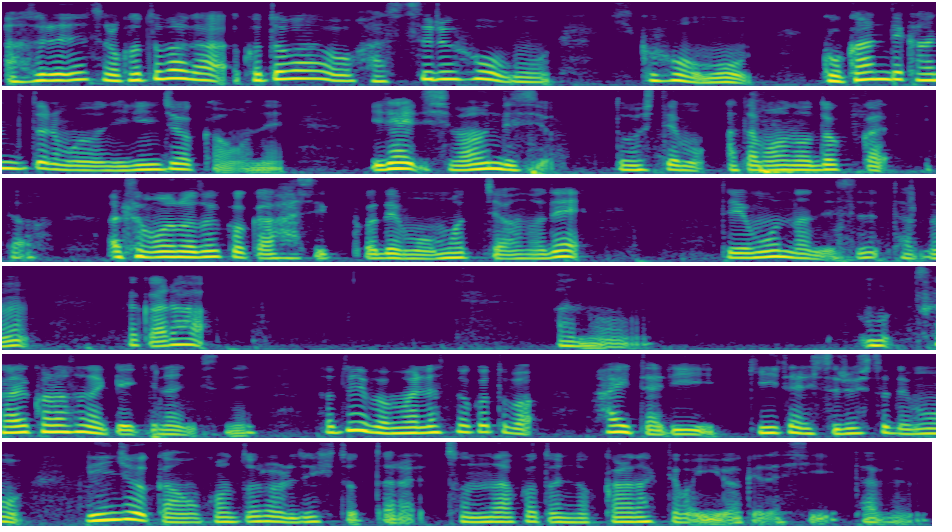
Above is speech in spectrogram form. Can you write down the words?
あ、それね、その言葉が、言葉を発する方も聞く方も五感で感じ取るものに臨場感をね、抱いてしまうんですよ。どうしても頭のどっか、いた。頭のどこか端っこでも思っちゃうので、っていうもんなんです、多分。だから、あの、もう使いこなさなきゃいけないんですね。例えばマイナスの言葉吐いたり聞いたりする人でも臨場感をコントロールできとったらそんなことに乗っからなくてもいいわけだし、多分。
